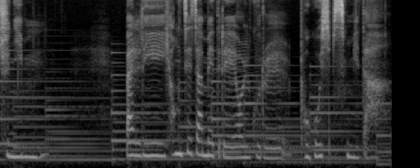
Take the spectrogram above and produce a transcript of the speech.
주님, 빨리 형제자매들의 얼굴을 보고 싶습니다.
